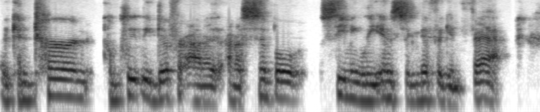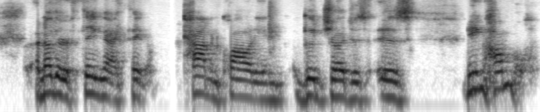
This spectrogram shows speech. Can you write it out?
it can turn completely different on a, on a simple seemingly insignificant fact. Another thing i think common quality in good judges is being humble.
